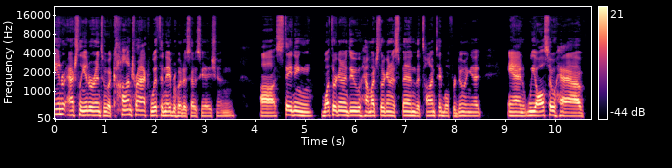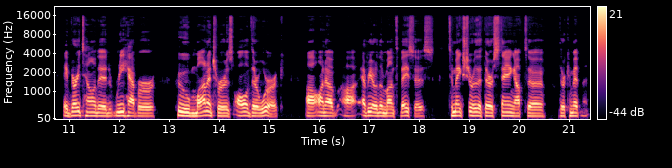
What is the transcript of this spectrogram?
enter, actually enter into a contract with the neighborhood association, uh, stating what they're going to do, how much they're going to spend, the timetable for doing it, and we also have a very talented rehabber who monitors all of their work uh, on a uh, every other month basis to make sure that they're staying up to their commitment.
